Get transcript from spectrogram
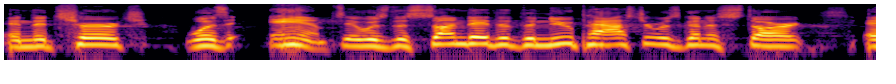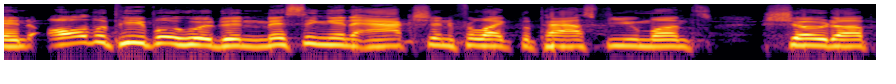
and the church was amped. It was the Sunday that the new pastor was going to start, and all the people who had been missing in action for like the past few months showed up.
